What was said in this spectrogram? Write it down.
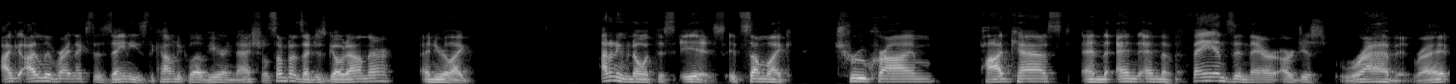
I, I live right next to Zanies, the comedy club here in Nashville. Sometimes I just go down there and you're like, I don't even know what this is. It's some like true crime podcast, and and and the fans in there are just rabid, right?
